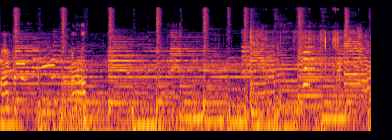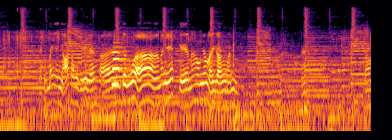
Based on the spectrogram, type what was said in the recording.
Nè. Ăn đi. Con bé nhỏ nhỏ trong kia kìa trời, cưng quá à nó nhát kìa, nó không dám lại gần mình. Nè con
